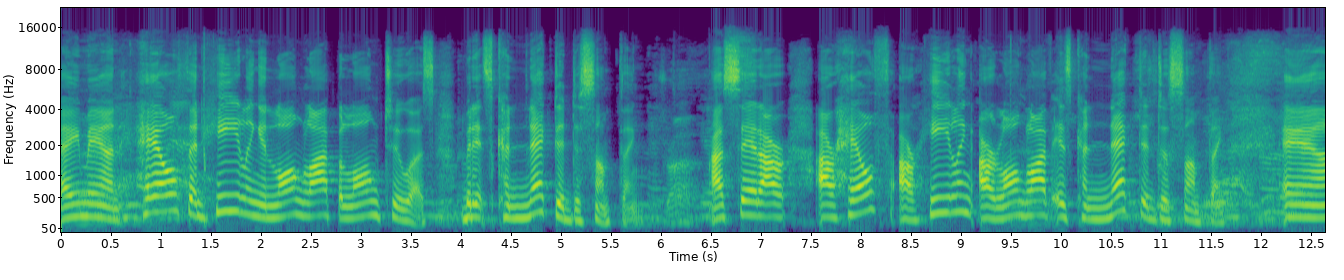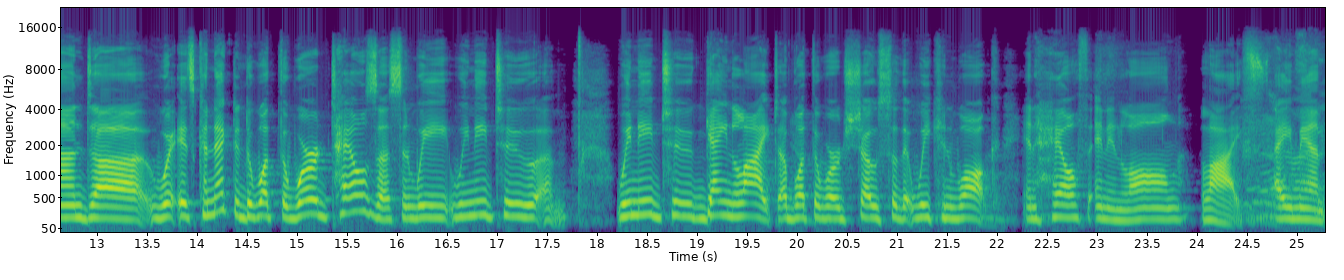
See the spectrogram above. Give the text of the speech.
Amen. Health and healing and long life belong to us, but it's connected to something. I said our, our health, our healing, our long life is connected to something. And uh, it's connected to what the Word tells us, and we, we need to. Um, we need to gain light of what the word shows so that we can walk in health and in long life. Amen.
